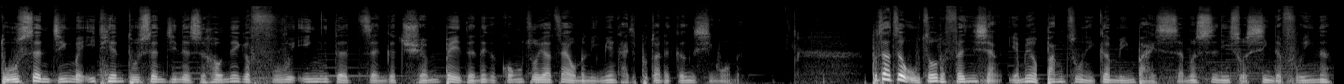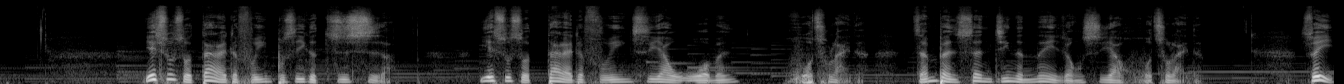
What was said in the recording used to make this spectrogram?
读圣经，每一天读圣经的时候，那个福音的整个全备的那个工作，要在我们里面开始不断的更新我们。不知道这五周的分享有没有帮助你更明白什么是你所信的福音呢？耶稣所带来的福音不是一个知识啊，耶稣所带来的福音是要我们活出来的，整本圣经的内容是要活出来的。所以，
